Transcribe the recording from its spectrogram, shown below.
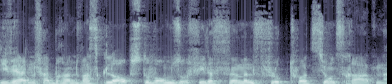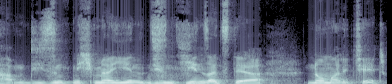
Die werden verbrannt. Was glaubst du, warum so viele Firmen Fluktuationsraten haben? Die sind nicht mehr jen, die sind jenseits der Normalität.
